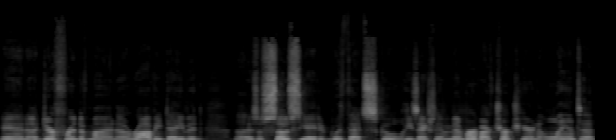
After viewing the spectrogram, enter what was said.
And a dear friend of mine, uh, Ravi David, uh, is associated with that school. He's actually a member of our church here in Atlanta.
